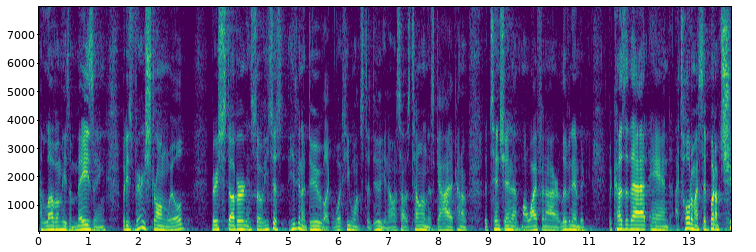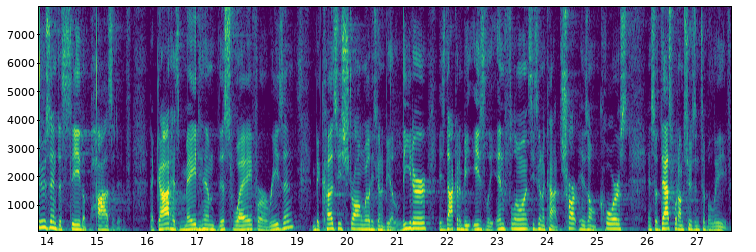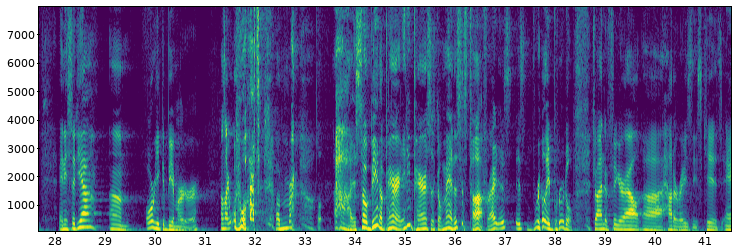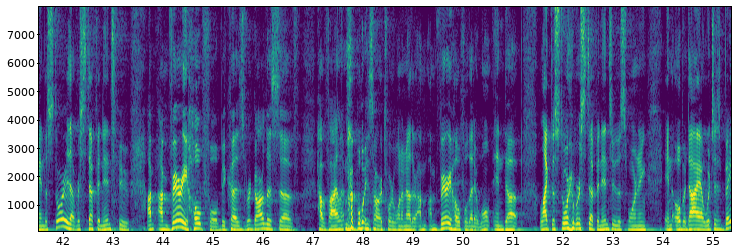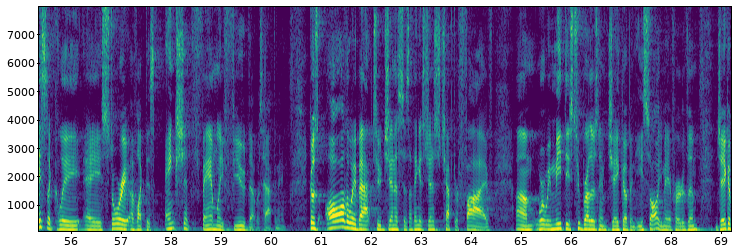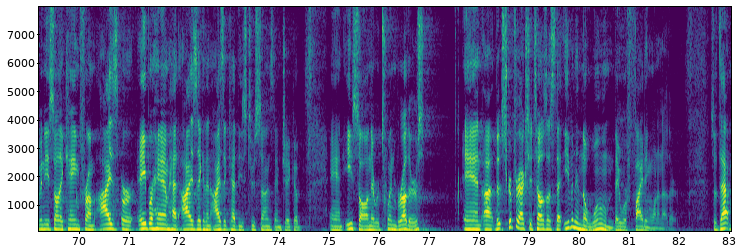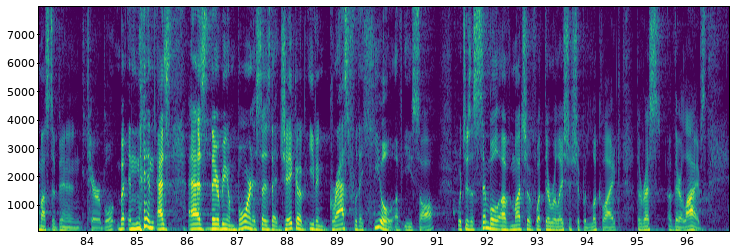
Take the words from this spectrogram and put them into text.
I love him, he's amazing, but he's very strong willed very stubborn and so he's just he's going to do like what he wants to do you know and so i was telling this guy kind of the tension that my wife and i are living in because of that and i told him i said but i'm choosing to see the positive that god has made him this way for a reason and because he's strong-willed he's going to be a leader he's not going to be easily influenced he's going to kind of chart his own course and so that's what i'm choosing to believe. And he said yeah um, or he could be a murderer I was like, what? Ah, so being a parent, any parents just go, man, this is tough, right? It's, it's really brutal trying to figure out uh, how to raise these kids. And the story that we're stepping into, I'm, I'm very hopeful because regardless of how violent my boys are toward one another, I'm, I'm very hopeful that it won't end up like the story we're stepping into this morning in Obadiah, which is basically a story of like this ancient family feud that was happening It goes all the way back to Genesis. I think it's Genesis chapter 5, um, where we meet these two brothers named Jacob and Esau. You may have heard of them. Jacob and Esau, they came from Isaac, or Abraham had Isaac, and then Isaac had these two sons named Jacob and Esau, and they were twin brothers. And uh, the scripture actually tells us that even in the womb, they were fighting one another. So that must have been terrible. But and then as as they are being born, it says that Jacob even grasped for the heel of Esau, which is a symbol of much of what their relationship would look like the rest of their lives.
